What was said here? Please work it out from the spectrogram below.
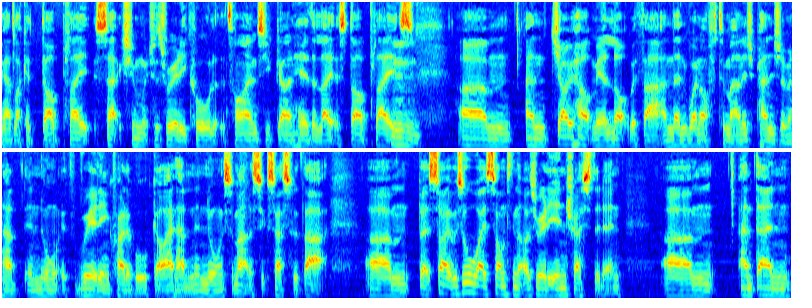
we had like a dub plate section, which was really cool at the time. So you'd go and hear the latest dub plates. Um, and Joe helped me a lot with that, and then went off to manage Pendulum and had enormous, really incredible guy, and had an enormous amount of success with that. Um, but so it was always something that I was really interested in. Um, and then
